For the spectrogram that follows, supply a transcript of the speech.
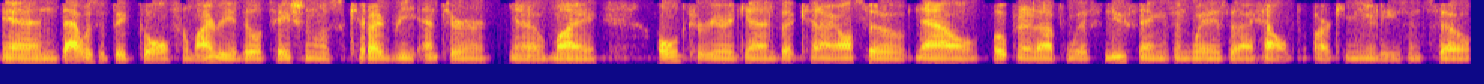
And that was a big goal for my rehabilitation was could I re-enter, you know, my old career again, but can I also now open it up with new things and ways that I help our communities? And so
